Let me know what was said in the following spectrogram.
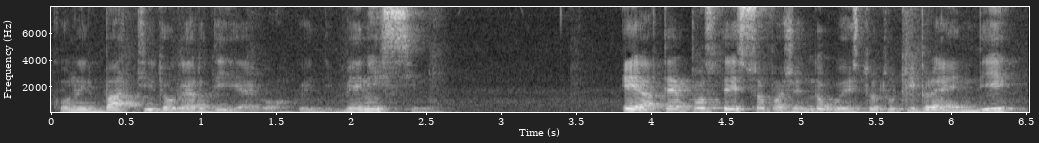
con il battito cardiaco, quindi benissimo. E al tempo stesso facendo questo tu ti prendi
